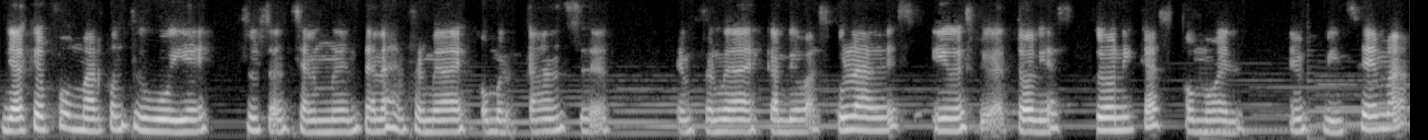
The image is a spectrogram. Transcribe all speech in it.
ya que fumar contribuye sustancialmente a las enfermedades como el cáncer, enfermedades cardiovasculares y respiratorias crónicas como el enfisema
